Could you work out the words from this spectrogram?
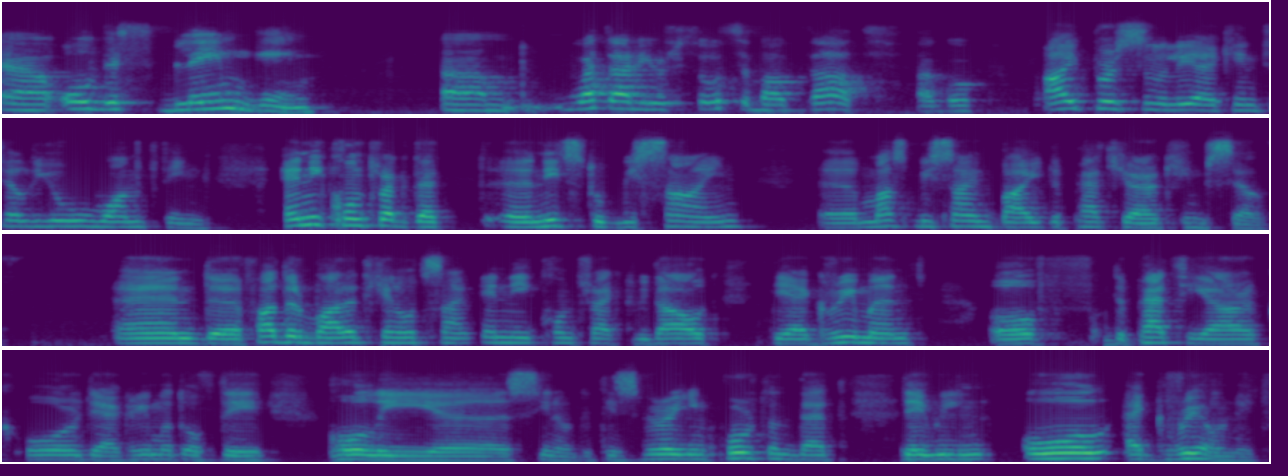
Uh, all this blame game. Um, what are your thoughts about that, Hagop? I personally, I can tell you one thing. Any contract that uh, needs to be signed uh, must be signed by the patriarch himself. And uh, Father Baret cannot sign any contract without the agreement of the patriarch or the agreement of the holy uh, synod. It is very important that they will all agree on it.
